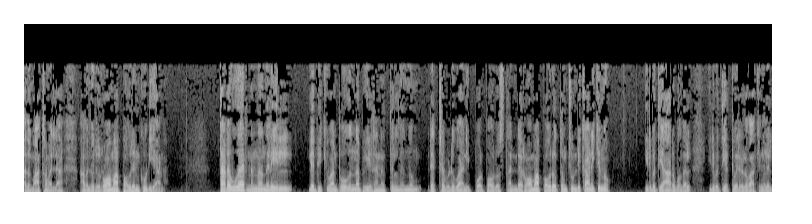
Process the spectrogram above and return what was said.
അതുമാത്രമല്ല അവൻ ഒരു റോമ പൌരൻ കൂടിയാണ്. തടവുകാരൻ എന്ന നിലയിൽ ലഭിക്കുവാൻ പോകുന്ന പീഡനത്തിൽ നിന്നും രക്ഷപ്പെടുവാൻ ഇപ്പോൾ പൌലോസ് തന്റെ റോമ പൌരത്വം ചൂണ്ടിക്കാണിക്കുന്നു. മുതൽ ഇരുപത്തിയെട്ട് വരെയുള്ള വാക്യങ്ങളിൽ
